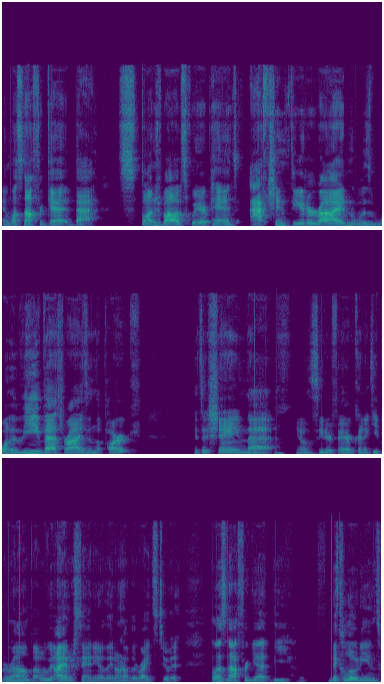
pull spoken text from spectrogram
And let's not forget that SpongeBob SquarePants Action Theater ride was one of the best rides in the park. It's a shame that you know Cedar Fair couldn't keep it around, but I understand you know they don't have the rights to it. And let's not forget the Nickelodeon's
